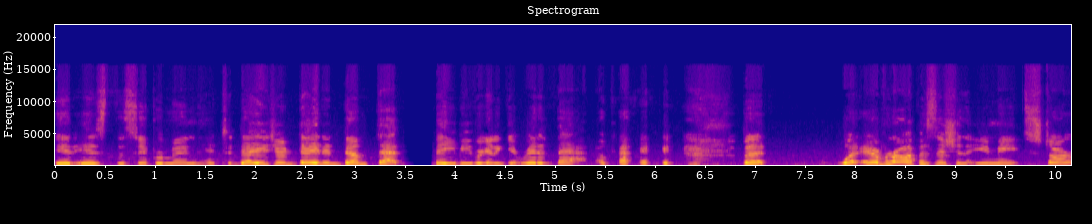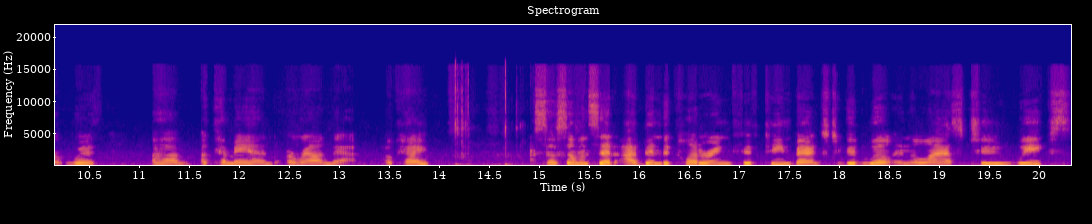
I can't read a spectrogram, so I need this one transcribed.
It is the super moon. Today's your day to dump that baby. We're gonna get rid of that, okay? but whatever opposition that you meet, start with um, a command around that. Okay. So someone said, I've been decluttering 15 bags to Goodwill in the last two weeks.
